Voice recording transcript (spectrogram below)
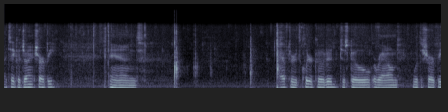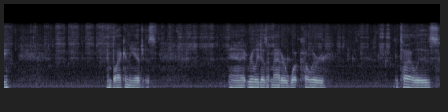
I take a giant sharpie and after it's clear coated just go around with the sharpie and blacken the edges. And it really doesn't matter what color the tile is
